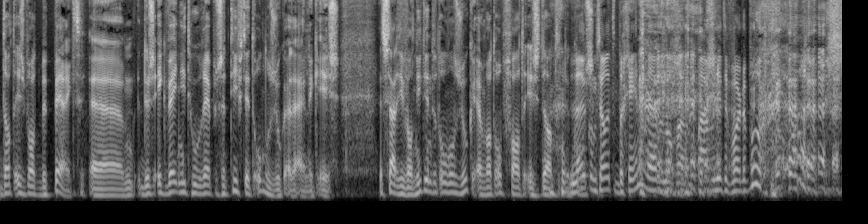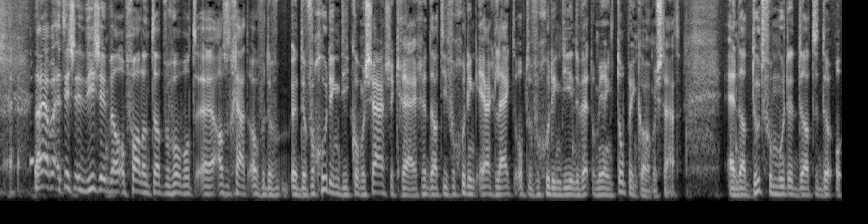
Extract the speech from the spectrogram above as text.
dat is wat beperkt. Uh, dus ik weet niet hoe representatief dit onderzoek uiteindelijk is. Het staat in ieder geval niet in het onderzoek. En wat opvalt is dat. Leuk om zo te beginnen. We hebben nog een paar minuten voor de boeg. nou ja, maar het is in die zin wel opvallend dat bijvoorbeeld uh, als het gaat over de, de vergoeding die commissarissen krijgen, dat die vergoeding erg lijkt op de vergoeding die in de wet om topinkomen staat. En dat doet vermoeden dat de,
